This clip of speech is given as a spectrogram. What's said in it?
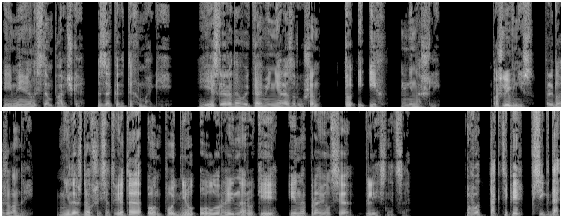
Имелась там парочка закрытых магией. Если родовой камень не разрушен, то и их не нашли. «Пошли вниз», — предложил Андрей. Не дождавшись ответа, он поднял Олу Рэй на руки и направился к лестнице. «Вот так теперь всегда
